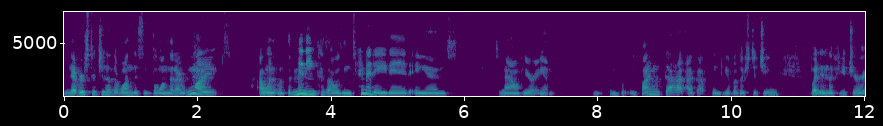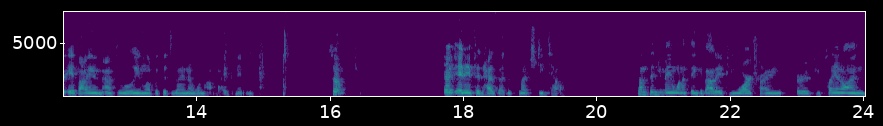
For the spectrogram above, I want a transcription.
never stitch another one, this is the one that I want. I went with the mini because I was intimidated, and so now here I am. I'm completely fine with that. I've got plenty of other stitching, but in the future, if I am absolutely in love with the design, I will not buy the mini. So, and if it has that much detail, something you may want to think about if you are trying or if you plan on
